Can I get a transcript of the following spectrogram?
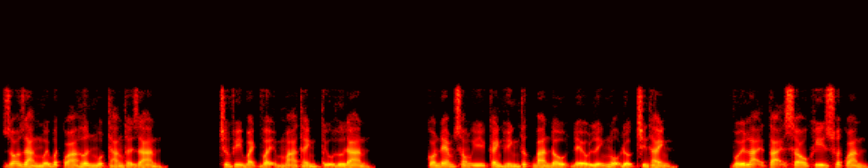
Rõ ràng mới bất quá hơn một tháng thời gian. Trương phi bạch vậy mà thành tựu hư đan. Còn đem xong ý cảnh hình thức ban đầu đều lĩnh nộ được chín thành. Với lại tại sau khi xuất quan,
